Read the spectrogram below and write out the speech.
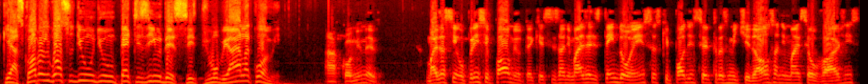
Que as cobras gostam de um, de um petzinho desse. Se bobear, ela come. Ah, come mesmo. Mas, assim, o principal, meu, é que esses animais eles têm doenças que podem ser transmitidas aos animais selvagens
